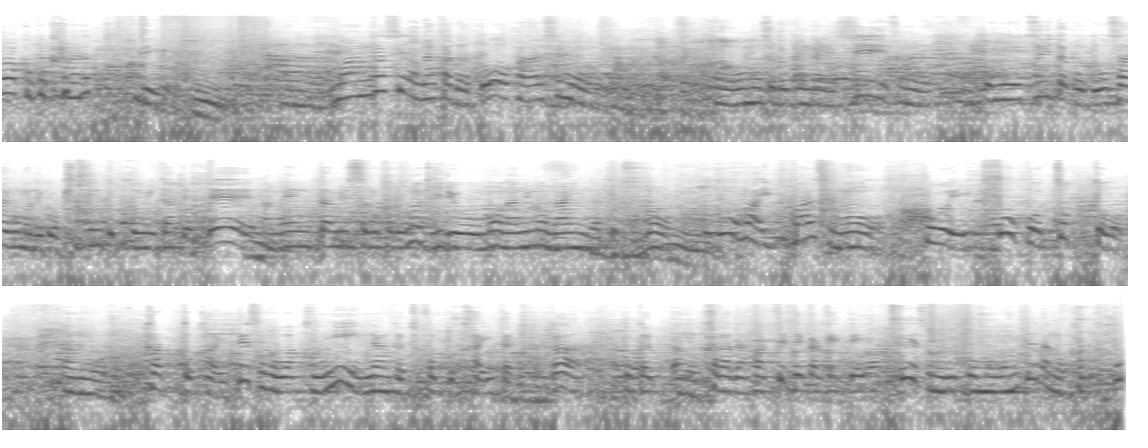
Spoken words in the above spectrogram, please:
隙間はここかなっていう、あの漫画誌の中だと話も面白くないしその思いついたことを最後までこうきちんと組み立てて、あのエンタメするほどの技量も何もないんだけども、でもまあ一般紙の方へ行くとこうちょっとあのカット書いてその脇になんかちょこっと書いたりとかとかあの体張って出かけていってその録音物みたいなのを書くと、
